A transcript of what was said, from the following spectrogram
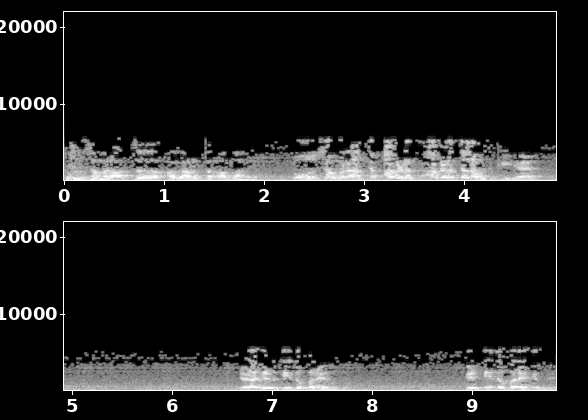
ਤੁਮ ਸਮਰੱਥ ਅਗਣਤ ਅਬਾਰੇ। ਤੂੰ ਸਮਰੱਥ ਅਗਣਤ ਅਗਣਤ ਲਫ਼ਜ਼ ਕੀ ਹੈ? ਜਿਹੜਾ ਗਿਣਤੀ ਤੋਂ ਪਰੇ ਹੁੰਦਾ। ਗਿਣਤੀ ਤੋਂ ਪਰੇ ਕਿਵੇਂ?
